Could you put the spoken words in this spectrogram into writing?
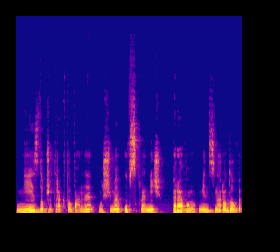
nie jest dobrze traktowany, musimy uwzględnić prawo międzynarodowe.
